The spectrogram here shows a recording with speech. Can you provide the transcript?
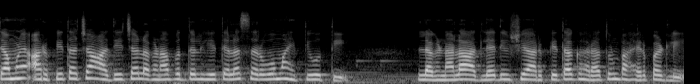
त्यामुळे अर्पिताच्या आधीच्या लग्नाबद्दलही त्याला सर्व माहिती होती. लग्नाला आदल्या दिवशी अर्पिता घरातून बाहेर पडली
